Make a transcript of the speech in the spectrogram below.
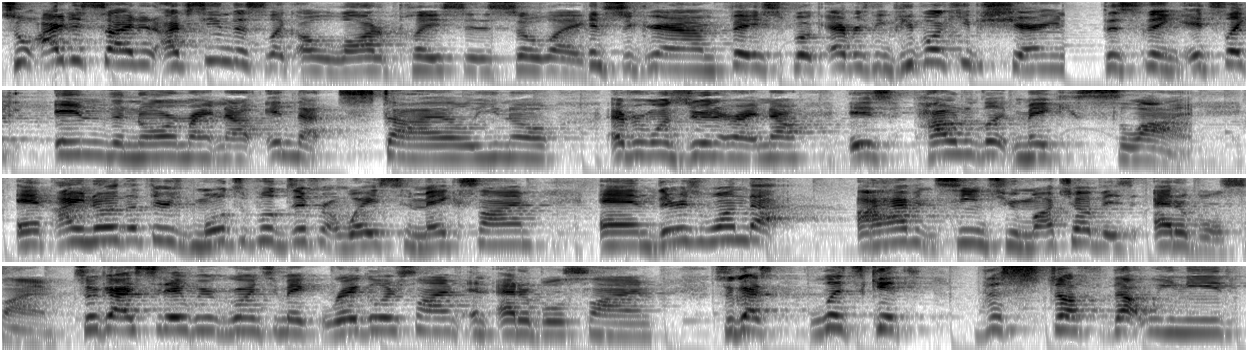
So I decided, I've seen this like a lot of places. So like Instagram, Facebook, everything. People keep sharing this thing. It's like in the norm right now, in that style, you know, everyone's doing it right now, is how to make slime. And I know that there's multiple different ways to make slime. And there's one that I haven't seen too much of is edible slime. So guys, today we're going to make regular slime and edible slime. So guys, let's get the stuff that we need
